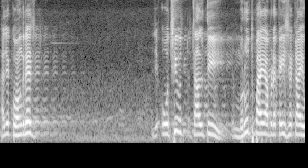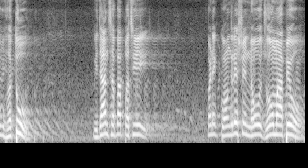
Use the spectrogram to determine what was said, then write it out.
આજે કોંગ્રેસ જે ઓછી ચાલતી મૃત પાયે આપણે કહી શકાય એવું હતું. વિધાનસભા પછી પણ એક કોંગ્રેસને નવો જોમ આપ્યો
